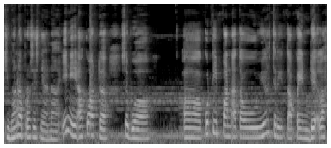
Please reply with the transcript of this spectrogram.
gimana prosesnya. Nah ini aku ada sebuah uh, kutipan atau ya cerita pendek lah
